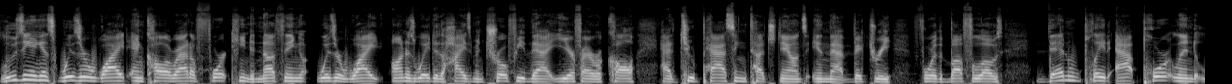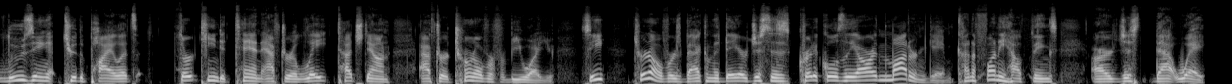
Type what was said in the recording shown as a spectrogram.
losing against Whizzer White and Colorado 14 to nothing. Whizzer White on his way to the Heisman Trophy that year, if I recall, had two passing touchdowns in that victory for the Buffaloes. Then played at Portland, losing to the Pilots 13 to 10 after a late touchdown after a turnover for BYU. See, turnovers back in the day are just as critical as they are in the modern game. Kind of funny how things are just that way.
